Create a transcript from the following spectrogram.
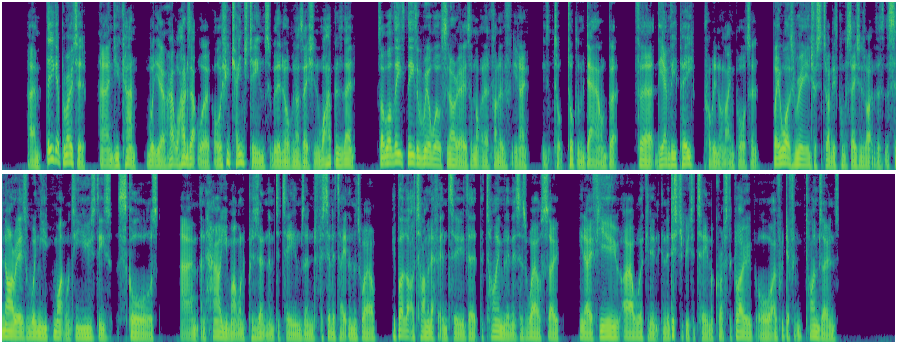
um, then you get promoted and you can. Well, you know, how, how does that work? Or if you change teams within an organization, what happens then? So, well, these, these are real world scenarios. I'm not going to kind of, you know, talk, talk them down, but for the MVP, probably not that important. But it was really interesting to have these conversations, like the, the scenarios when you might want to use these scores um, and how you might want to present them to teams and facilitate them as well. He put a lot of time and effort into the, the time limits as well. So, you know, if you are working in, in a distributed team across the globe or over different time zones,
